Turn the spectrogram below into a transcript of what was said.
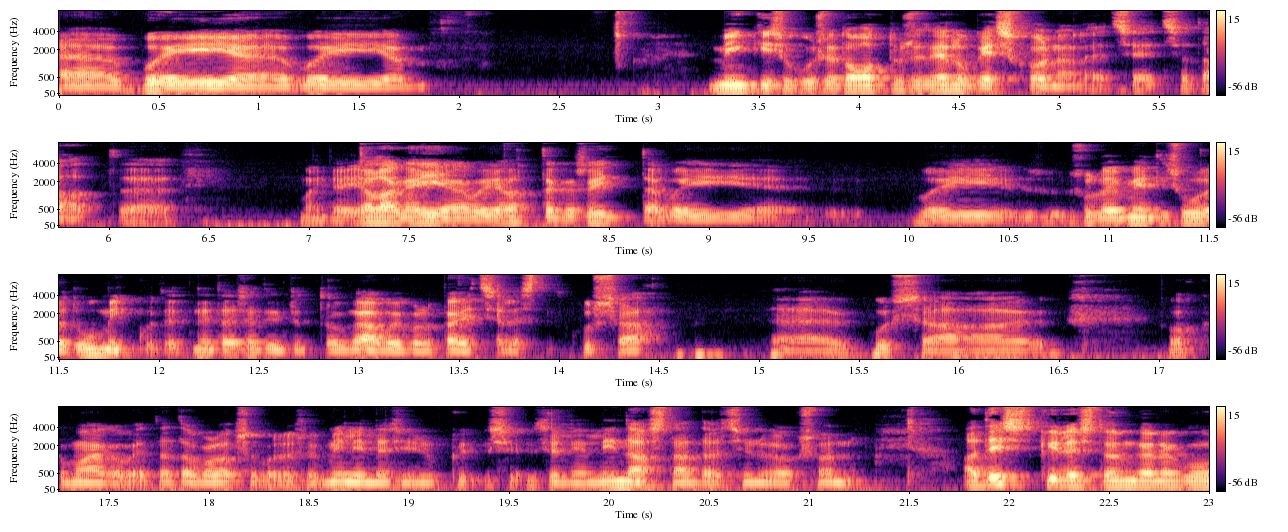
Äh, või, või äh, mingisugused ootused elukeskkonnale, et see, et sa tahad, ma ei tea, jala käia või rattaga sõita või, või sulle ei meeldi suured ummikud, et need asjad ilmselt on ka võib-olla pärit sellest, et kus sa, kus sa rohkem aega veedad oma lapsepõlves või milline sinu selline linnastandard sinu jaoks on. aga teisest küljest on ka nagu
